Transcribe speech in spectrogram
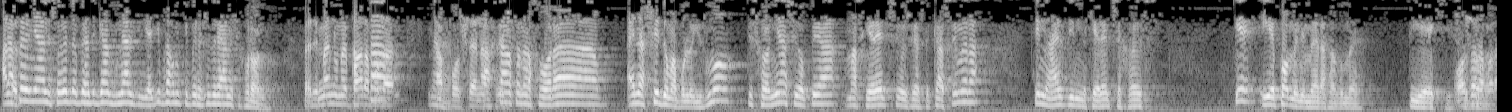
Αλλά αυτό είναι μια άλλη ιστορία την οποία θα την κάνουμε την άλλη Κυριακή που θα έχουμε και περισσότερη άνεση χρόνου. Περιμένουμε πάρα πολλά ναι, από σένα, αυτά Χρήστο. όσον αφορά ένα σύντομο απολογισμό της χρονιάς η οποία μας χαιρέτησε ουσιαστικά σήμερα. Την ΑΕΛ την χαιρέτησε χθες και η επόμενη μέρα θα δούμε τι έχει. στο Όσον πρόγραμμα. αφορά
